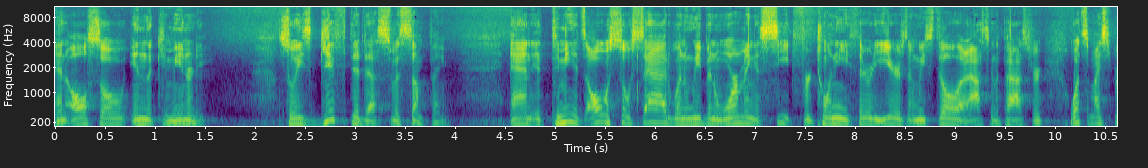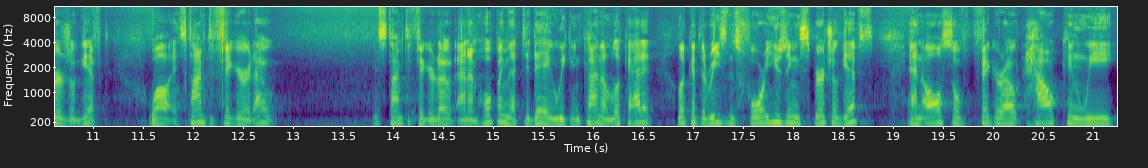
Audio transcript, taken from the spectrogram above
and also in the community. So he's gifted us with something. And it, to me, it's always so sad when we've been warming a seat for 20, 30 years and we still are asking the pastor, What's my spiritual gift? Well, it's time to figure it out. It's time to figure it out. And I'm hoping that today we can kind of look at it, look at the reasons for using spiritual gifts, and also figure out how can we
